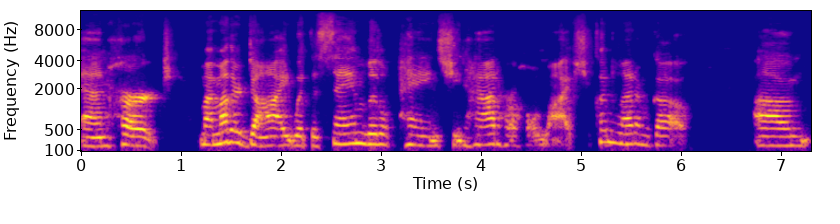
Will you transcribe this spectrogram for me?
and hurt. My mother died with the same little pains she'd had her whole life. She couldn't let them go. Um,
